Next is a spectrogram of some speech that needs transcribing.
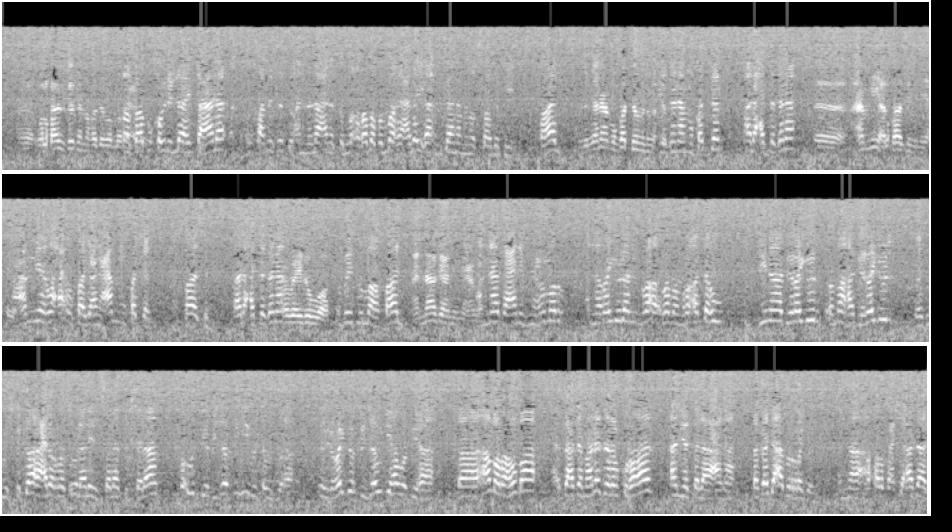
والخامسة أن غضب الله باب قول الله تعالى الخامسة أن لعنة الله غضب الله عليها إن كان من الصادقين. قال حدثنا مقدم حدثنا مقدم. قال حدثنا آه عمي القاسم بن يحيى. عمي يعني عم مقدم القاسم قال حدثنا عبيد الله. عبيد الله. قال عن نافع عن ابن عمر. عن نافع عن ابن عمر أن رجلا رمى امرأته زنا برجل رماها برجل واشتكاها على الرسول عليه الصلاة والسلام فأتي بزوجه وزوجها. الرجل بزوجها وبها فأمرهما بعدما نزل القرآن أن يتلاعنا. فبدأ بالرجل أن أربع شهادات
